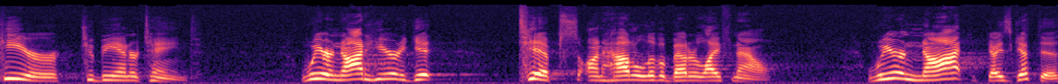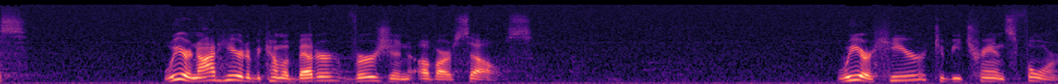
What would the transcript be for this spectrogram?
here to be entertained. We are not here to get tips on how to live a better life now. We are not, guys, get this. We are not here to become a better version of ourselves. We are here to be transformed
